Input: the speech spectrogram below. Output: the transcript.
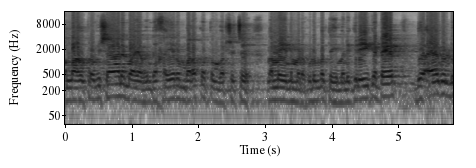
അള്ളാഹു പ്രവിശാലമായ അവന്റെ ഹൈറും മറക്കത്തും വർഷിച്ച് നമ്മയും നമ്മുടെ കുടുംബത്തെയും അനുഗ്രഹിക്കട്ടെ. ദുആ കൊണ്ട്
